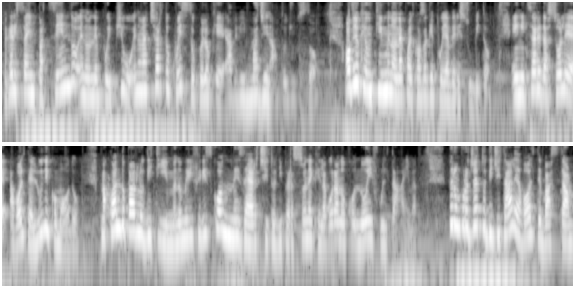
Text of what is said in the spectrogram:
Magari stai impazzendo e non ne puoi più e non è certo questo quello che avevi immaginato, giusto? Ovvio che un team non è qualcosa che puoi avere subito e iniziare da sole a volte è l'unico modo, ma quando parlo di team non mi riferisco a un esercito di persone che lavorano con noi full time. Per un progetto digitale a volte basta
